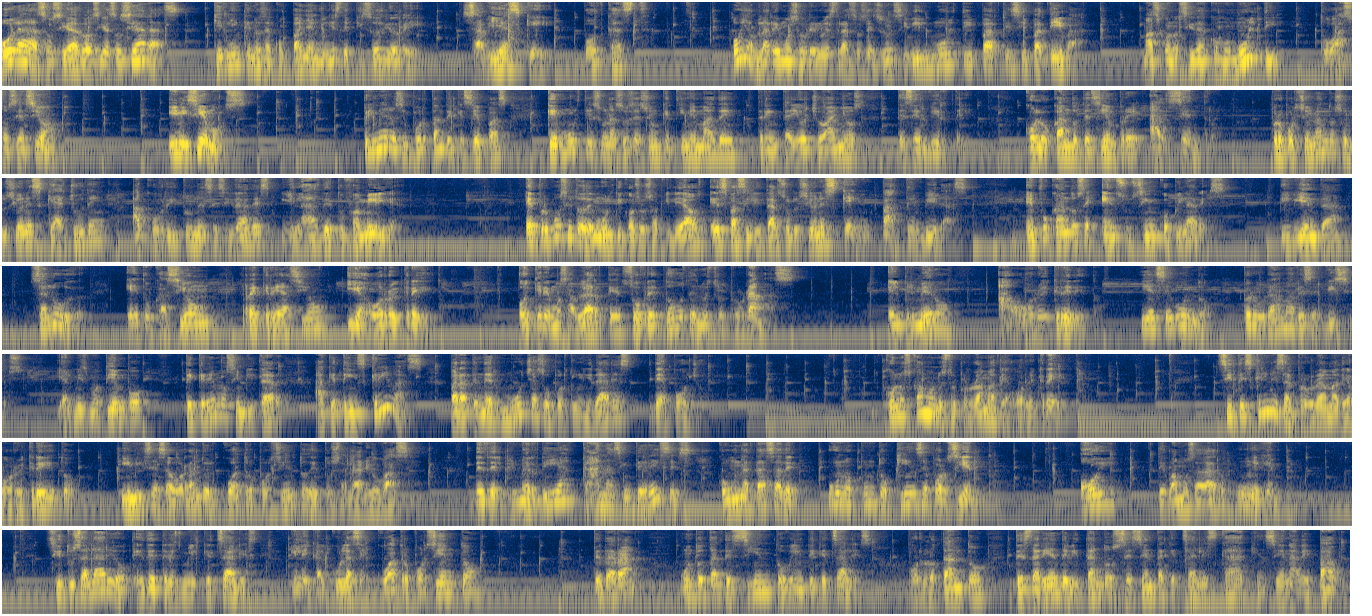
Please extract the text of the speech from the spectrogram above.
Hola asociados y asociadas, qué bien que nos acompañan en este episodio de ¿Sabías que? Podcast. Hoy hablaremos sobre nuestra asociación civil multiparticipativa, más conocida como Multi, tu asociación. Iniciemos. Primero es importante que sepas que Multi es una asociación que tiene más de 38 años de servirte, colocándote siempre al centro proporcionando soluciones que ayuden a cubrir tus necesidades y las de tu familia. El propósito de Multi con sus afiliados es facilitar soluciones que impacten vidas, enfocándose en sus cinco pilares, vivienda, salud, educación, recreación y ahorro y crédito. Hoy queremos hablarte sobre dos de nuestros programas. El primero, ahorro y crédito. Y el segundo, programa de servicios. Y al mismo tiempo, te queremos invitar a que te inscribas para tener muchas oportunidades de apoyo. Conozcamos nuestro programa de ahorro y crédito. Si te inscribes al programa de ahorro y crédito, inicias ahorrando el 4% de tu salario base. Desde el primer día ganas intereses con una tasa de 1.15%. Hoy te vamos a dar un ejemplo. Si tu salario es de 3.000 quetzales y le calculas el 4%, te dará un total de 120 quetzales. Por lo tanto, te estarían debitando 60 quetzales cada quincena de pago.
